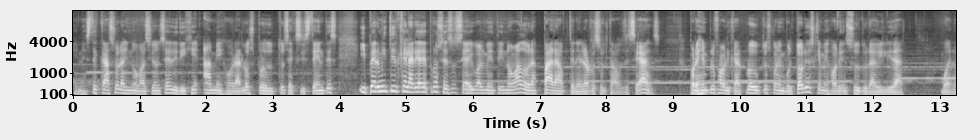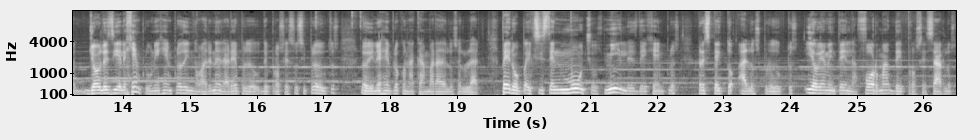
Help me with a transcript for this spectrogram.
en este caso la innovación se dirige a mejorar los productos existentes y permitir que el área de procesos sea igualmente innovadora para obtener los resultados deseados. Por ejemplo, fabricar productos con envoltorios que mejoren su durabilidad bueno, yo les di el ejemplo, un ejemplo de innovar en el área de, procesos y productos, lo di un ejemplo con la cámara de los celulares. Pero existen muchos, miles de ejemplos respecto a los productos y obviamente en la forma de procesarlos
